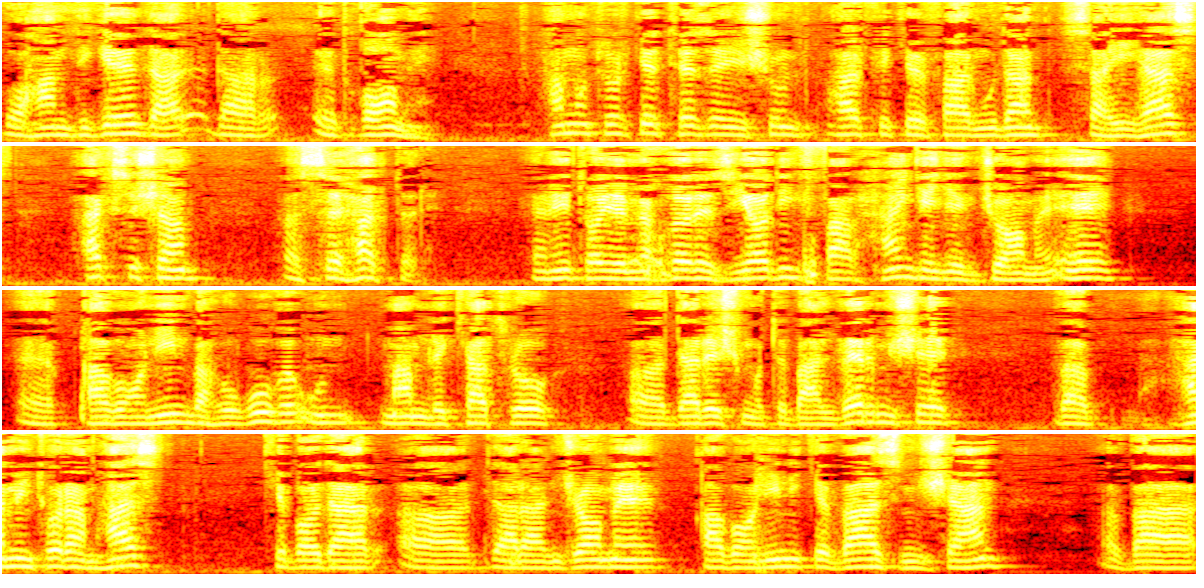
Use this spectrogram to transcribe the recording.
با همدیگه در, در ادغامه. همونطور که تز ایشون حرفی که فرمودند صحیح است عکسش هم صحت داره. یعنی تا یه مقدار زیادی فرهنگ یک جامعه قوانین و حقوق اون مملکت رو درش متبلور میشه و همینطور هم هست که با در, در انجام قوانینی که وضع میشن و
